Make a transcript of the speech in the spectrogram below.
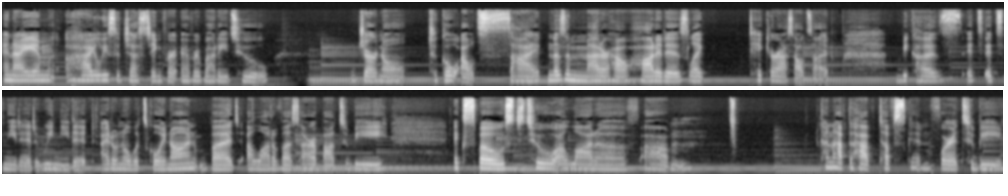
and i am highly suggesting for everybody to journal to go outside. It doesn't matter how hot it is like take your ass outside because it's it's needed. We need it. I don't know what's going on but a lot of us are about to be exposed to a lot of um kind of have to have tough skin for it to be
